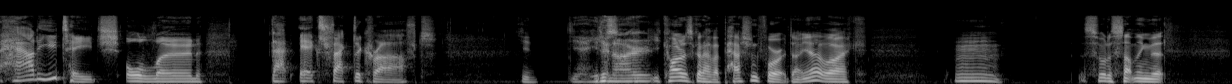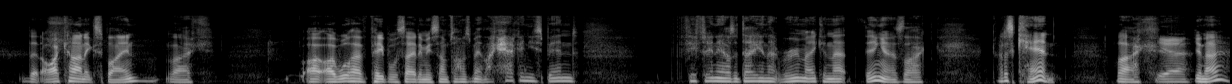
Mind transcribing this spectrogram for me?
How do you teach or learn that X Factor craft? You, yeah, you, You just know- you kind of just got to have a passion for it, don't you? Like, Mm. sort of something that that I can't explain. Like, I, I will have people say to me sometimes, "Man, like, how can you spend fifteen hours a day in that room making that thing?" And it's like, I just can. Like, Yeah. you know.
